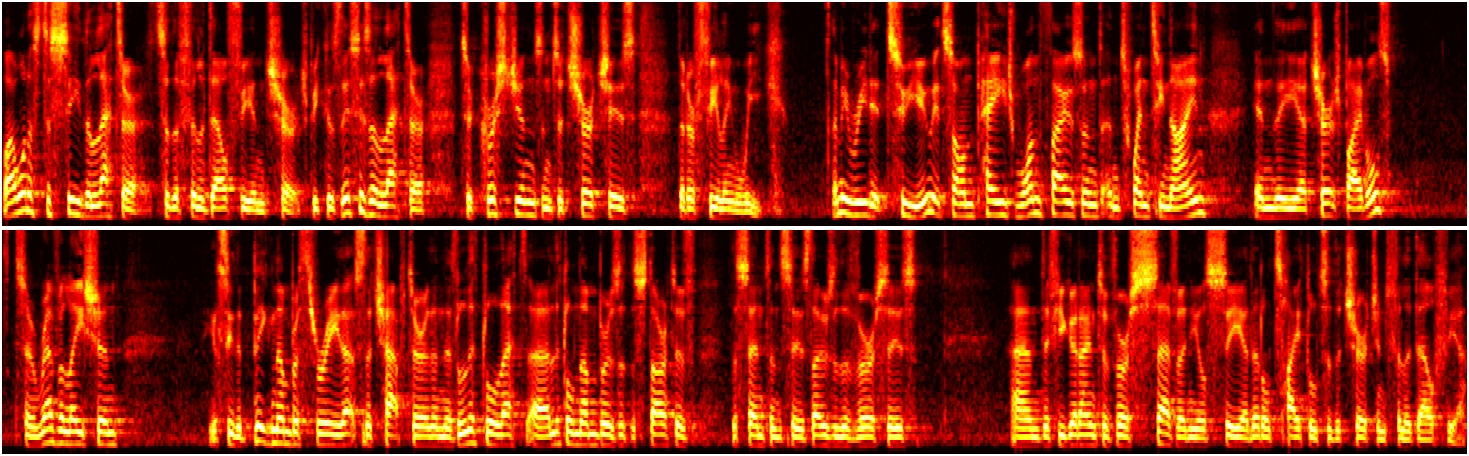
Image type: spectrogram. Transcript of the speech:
Well, I want us to see the letter to the Philadelphian church because this is a letter to Christians and to churches that are feeling weak. Let me read it to you. It's on page 1029 in the uh, church Bibles. So, Revelation, you'll see the big number three, that's the chapter. Then there's little, let, uh, little numbers at the start of the sentences, those are the verses. And if you go down to verse 7, you'll see a little title to the church in Philadelphia.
